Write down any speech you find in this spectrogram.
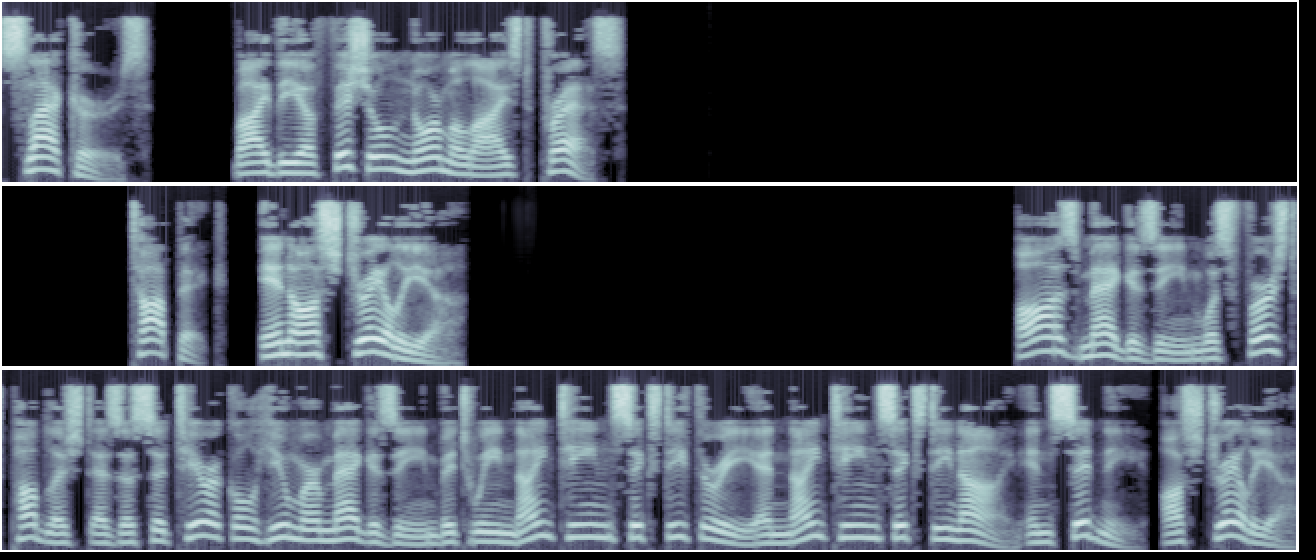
«slackers» by the official normalized press. Topic in Australia Oz magazine was first published as a satirical humour magazine between 1963 and 1969 in Sydney, Australia,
